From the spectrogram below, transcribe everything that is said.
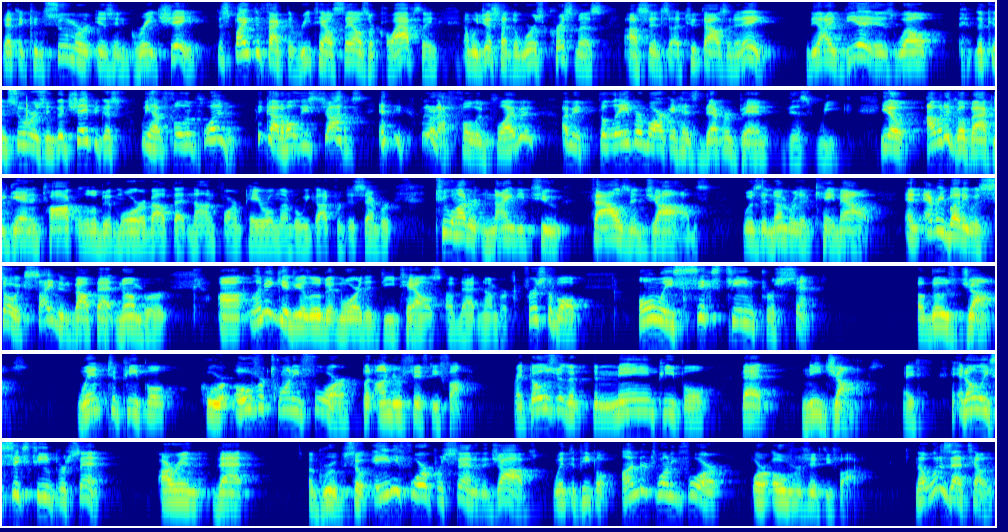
that the consumer is in great shape, despite the fact that retail sales are collapsing, and we just had the worst Christmas uh, since uh, 2008. the idea is, well, the consumer is in good shape because we have full employment. We got all these jobs. we don't have full employment. I mean, the labor market has never been this weak. You know, I'm going to go back again and talk a little bit more about that non farm payroll number we got for December. 292,000 jobs was the number that came out. And everybody was so excited about that number. Uh, let me give you a little bit more of the details of that number. First of all, only 16% of those jobs went to people who were over 24 but under 55. Right? Those are the, the main people that need jobs, right? And only 16% are in that a group. So 84% of the jobs went to people under 24 or over 55. Now, what does that tell you?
